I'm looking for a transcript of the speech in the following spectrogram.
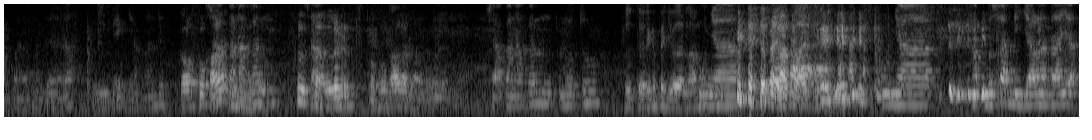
aparat negara lebih baik jangan deh. Kalau full color seakan-akan Full sa- color. Kalau full color. Seakan-akan lu tuh Lu touring sampai jualan lampu. punya Sales lagi. punya hak besar di jalan raya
